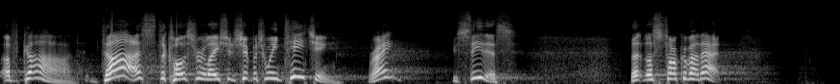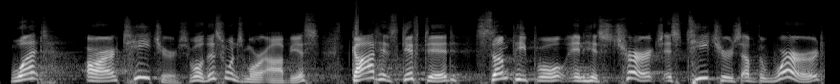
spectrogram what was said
of God. Thus, the close relationship between teaching, right? You see this. Let, us talk about that. What are teachers? Well, this one's more obvious. God has gifted some people in His church as teachers of the word.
